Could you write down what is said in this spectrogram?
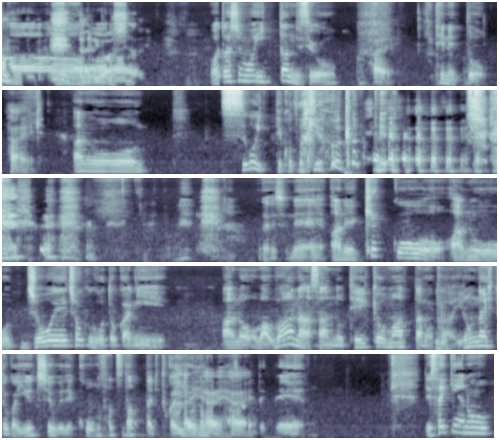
あ なりましたあ、私も行ったんですよ、はい。テネット。はい。あのーすごいってことだけ分かって。そうですね。あれ結構、あの、上映直後とかに、あの、まあ、ワーナーさんの提供もあったのか、いろんな人が YouTube で考察だったりとか、いろんなものがされてて、で、最近あの、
